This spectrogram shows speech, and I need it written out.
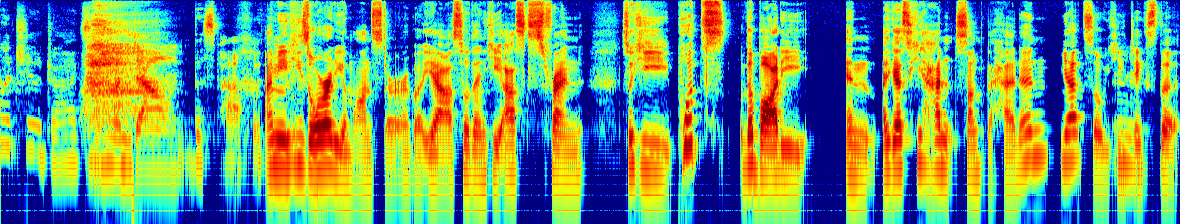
would you drag someone down this path with I mean, you? he's already a monster, but yeah. So then he asks his friend. So he puts the body, and I guess he hadn't sunk the head in yet. So he mm. takes the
